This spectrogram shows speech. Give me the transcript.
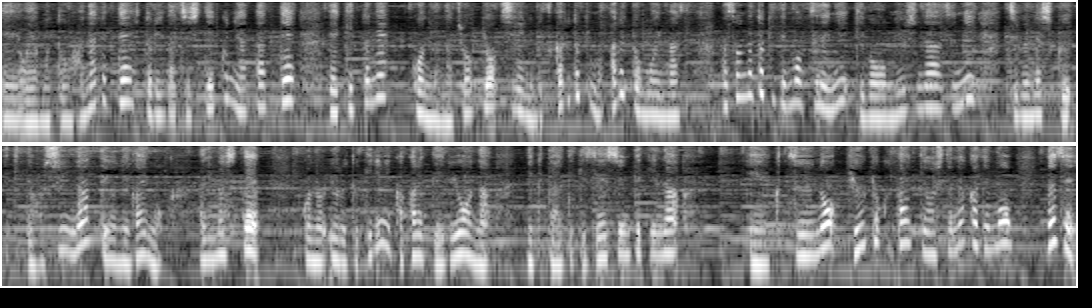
えー、親元を離れて独り立ちしていくにあたって、えー、きっとね、困難な状況、試練にぶつかる時もあると思います。まあ、そんな時でも常に希望を見失わずに自分らしく生きてほしいなっていう願いもありまして、この夜と霧に書かれているような肉体的精神的なえー、苦痛の究極体験をした中でもなぜ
